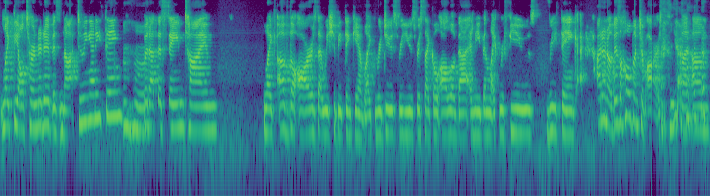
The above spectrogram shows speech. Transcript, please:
like the alternative is not doing anything, Mm-hmm. but at the same time like of the r's that we should be thinking of like reduce reuse recycle all of that and even like refuse rethink. I don't know there's a whole bunch of r's. Yeah. but um,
